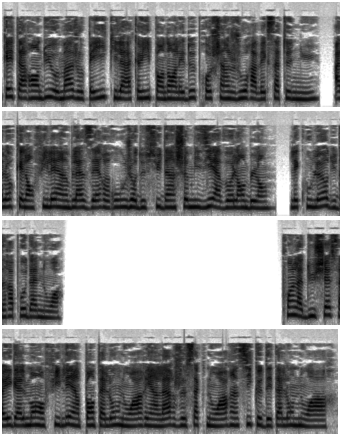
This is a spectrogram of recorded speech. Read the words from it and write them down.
Kate a rendu hommage au pays qu'il a accueilli pendant les deux prochains jours avec sa tenue, alors qu'elle enfilait un blazer rouge au-dessus d'un chemisier à volant blanc les couleurs du drapeau danois. Point la duchesse a également enfilé un pantalon noir et un large sac noir ainsi que des talons noirs.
